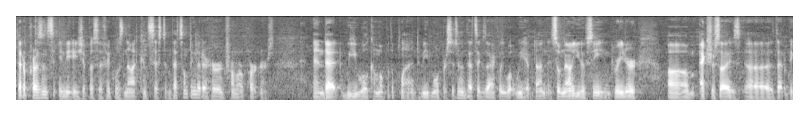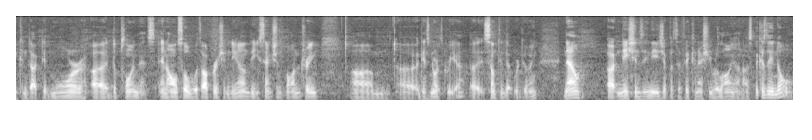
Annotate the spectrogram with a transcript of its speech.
that our presence in the Asia Pacific was not consistent. That's something that I heard from our partners. And that we will come up with a plan to be more persistent. That's exactly what we have done. And so now you have seen greater um, exercise uh, that have been conducted, more uh, deployments, and also with Operation Neon, the sanctions monitoring um, uh, against North Korea uh, is something that we're doing. Now uh, nations in the Asia Pacific can actually rely on us because they know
